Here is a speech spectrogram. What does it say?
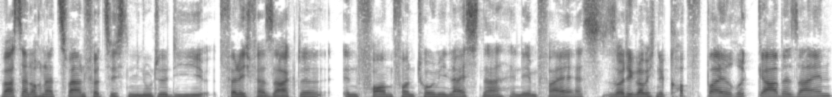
war es dann auch in der 42. Minute, die völlig versagte, in Form von Tommy Leistner in dem Fall. Es sollte, glaube ich, eine Kopfballrückgabe sein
